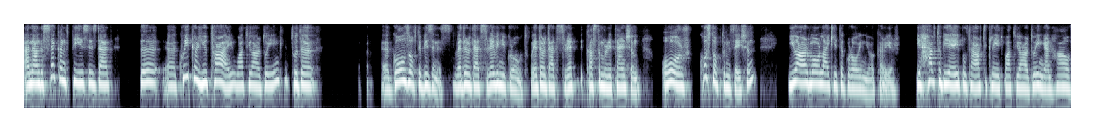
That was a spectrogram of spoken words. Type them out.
And then the second piece is that the uh, quicker you tie what you are doing to the uh, goals of the business, whether that's revenue growth, whether that's re- customer retention or cost optimization, you are more likely to grow in your career. You have to be able to articulate what you are doing and how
